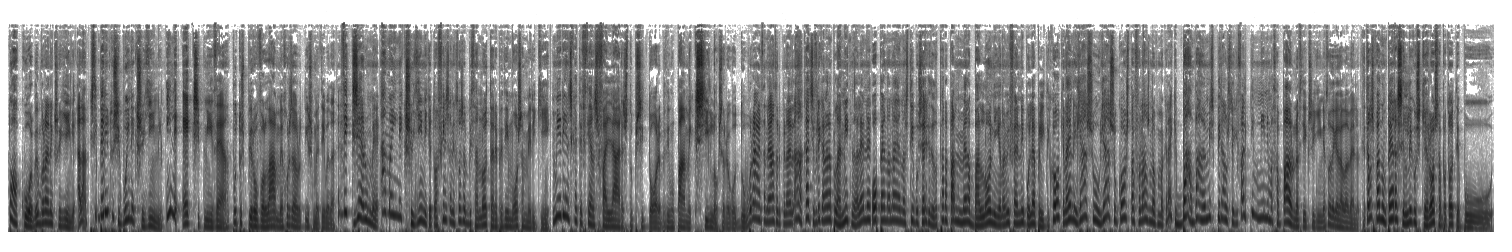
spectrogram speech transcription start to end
το ακούω, δεν μπορεί να είναι εξωγήινη. Αλλά στην περίπτωση που είναι εξωγήινη, είναι έξυπνη ιδέα που τους πυροβολάμε χωρίς να ρωτήσουμε τίποτα. Δεν ξέρουμε άμα είναι εξωγήινη και το αφήνεις ανοιχτό σαν πιθανότητα, ρε παιδί μου, ως Αμερική. Μη ρίχνεις κατευθείαν σφαλιάρες στο ψητό, ρε παιδί μου, πάμε ξύλο, ξέρω εγώ, ντου. Μπορεί να έρθουν άνθρωποι να λένε Α, κάτσε, βρήκαμε ένα πλανήτη να λένε Όπα, ένα, ένας τύπος έρχεται εδώ πέρα, πάμε με ένα μπαλόνι για να μην φαίνεται πολύ απειλητικό και να είναι Γεια σου, γεια σου, Κώστα, φωνάζουν από μακριά και μπαμ, μπαμ, εμείς πήραμε στο κεφάλι. Τι μήνυμα θα πάρουν αυτοί οι εξωγήινοι, αυτό δεν καταλαβαίνω. Και τέλος πάντων πέρασε λίγος καιρός από τότε που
